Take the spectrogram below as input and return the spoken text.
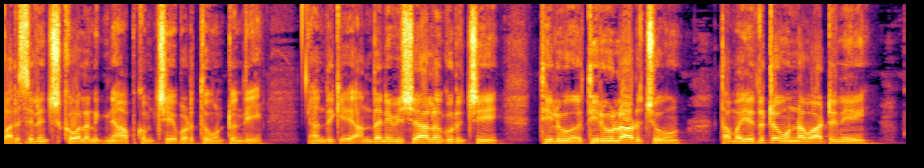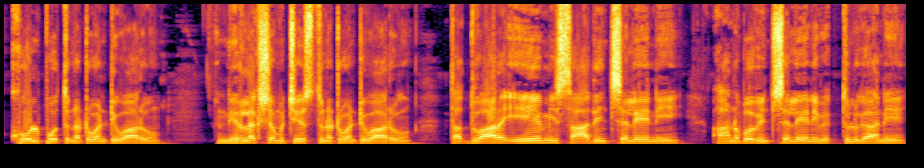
పరిశీలించుకోవాలని జ్ఞాపకం చేయబడుతూ ఉంటుంది. అందుకే అందని విషయాల గురించి తిరుగు తిరుగులాడుచు తమ ఎదుట ఉన్న వాటిని కోల్పోతున్నటువంటి వారు నిర్లక్ష్యము చేస్తున్నటువంటి వారు తద్వారా ఏమి సాధించలేని అనుభవించలేని వ్యక్తులుగానే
